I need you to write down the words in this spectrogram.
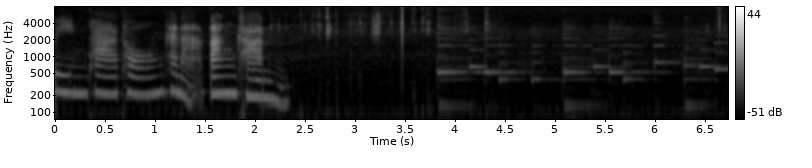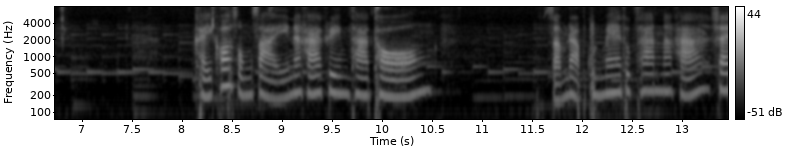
รีมทาท้องขณะตั้งครรภ์ไขข้อสงสัยนะคะ ครีมทาท้องสำหรับคุณแม่ทุกท่านนะคะ ใช้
